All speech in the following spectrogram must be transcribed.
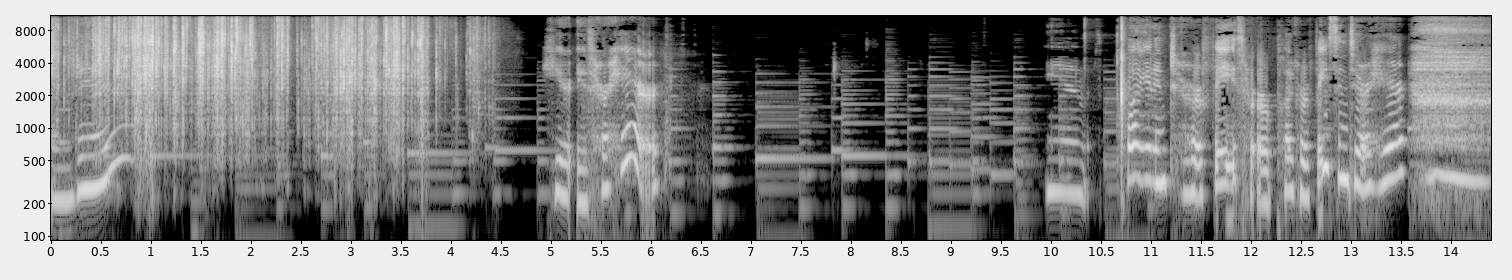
And then here is her hair. And plug it into her face or plug her face into her hair.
